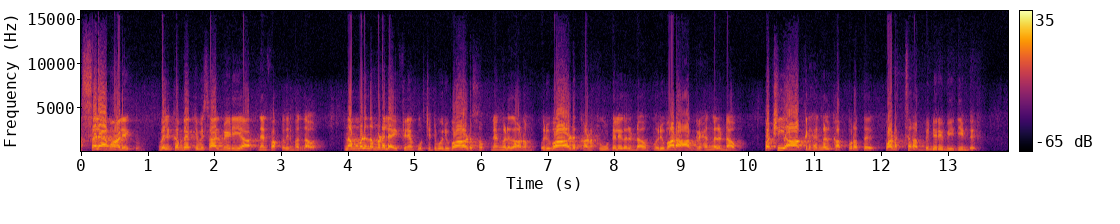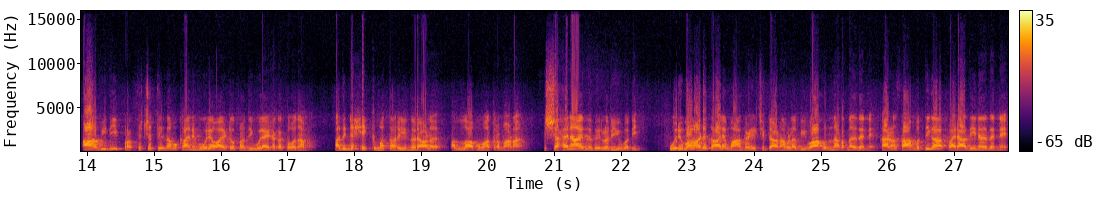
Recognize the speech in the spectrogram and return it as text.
അസ്സലാമു അലൈക്കും. Welcome back to Visal media ഞാൻ ഫക്കുദ്ദീൻ പന്താവ് നമ്മൾ നമ്മുടെ ലൈഫിനെ കുറിച്ചിട്ട് ഒരുപാട് സ്വപ്നങ്ങൾ കാണും ഒരുപാട് കണക്കുകൂട്ടലുകൾ ഉണ്ടാവും ഒരുപാട് ആഗ്രഹങ്ങൾ ഉണ്ടാവും. പക്ഷെ ഈ ആഗ്രഹങ്ങൾക്കപ്പുറത്ത് പടച്ച റബ്ബിന്റെ ഒരു വിധി ഉണ്ട് ആ വിധി പ്രത്യക്ഷത്തിൽ നമുക്ക് അനുകൂലമായിട്ടോ പ്രതികൂലമായിട്ടൊക്കെ തോന്നാം. അതിന്റെ ഹെക്മത്ത് അറിയുന്ന ഒരാൾ അള്ളാഹു മാത്രമാണ്. ഷഹന എന്ന പേരുള്ള ഒരു യുവതി. ഒരുപാട് കാലം ആഗ്രഹിച്ചിട്ടാണ് അവളെ വിവാഹം നടന്നത് തന്നെ. കാരണം സാമ്പത്തിക പരാധീനത തന്നെ.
